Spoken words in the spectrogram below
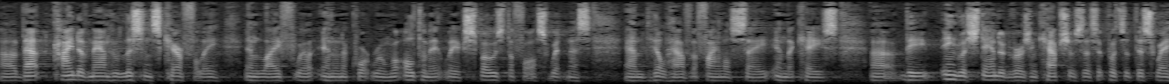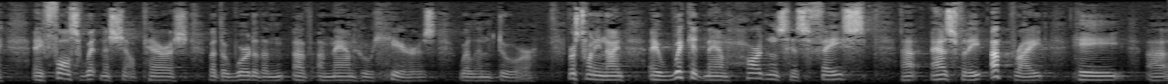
uh, that kind of man who listens carefully in life will, and in a courtroom will ultimately expose the false witness and he'll have the final say in the case. Uh, the English Standard Version captures this. It puts it this way A false witness shall perish, but the word of, the, of a man who hears will endure. Verse 29 A wicked man hardens his face. Uh, as for the upright, he uh,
